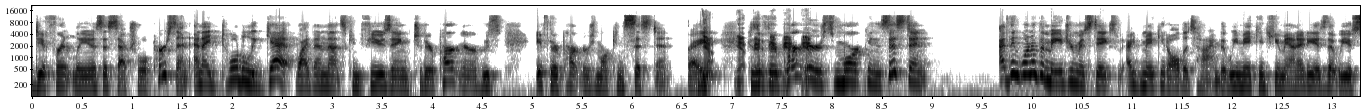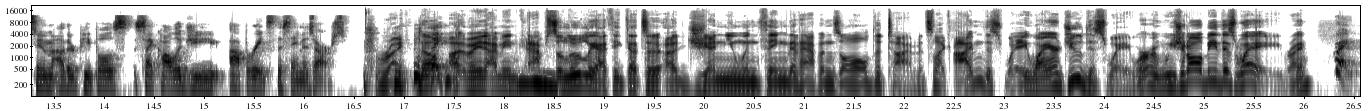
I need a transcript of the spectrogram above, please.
differently as a sexual person. And I totally get why then that's confusing to their partner who's if their partner's more consistent, right? Because yep, if yep, their partner's more consistent, I think one of the major mistakes I make it all the time that we make in humanity is that we assume other people's psychology operates the same as ours. Right. No, Like- I mean, I mean, hmm. absolutely. I think that's a, a genuine thing that happens all the time. It's like I'm this way. Why aren't you this way? We're, we should all be this way, right? Right.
